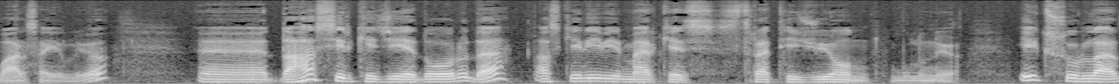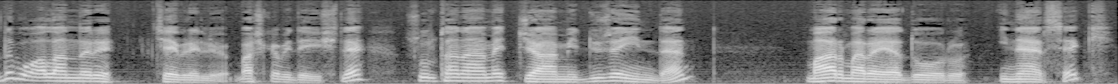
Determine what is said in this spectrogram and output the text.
varsayılıyor. Ee, daha Sirkeci'ye doğru da askeri bir merkez stratejiyon bulunuyor. İlk surlarda bu alanları çevreliyor. Başka bir deyişle Sultanahmet Cami düzeyinden Marmara'ya doğru inersek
